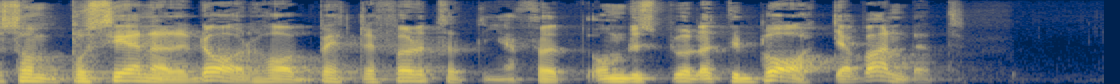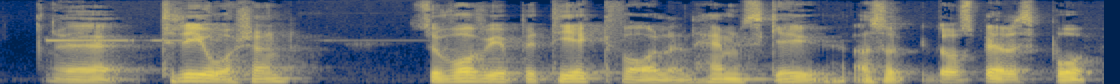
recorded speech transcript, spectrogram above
som på senare dagar har bättre förutsättningar. För att om du spolar tillbaka bandet eh, tre år sedan så var VPT-kvalen hemska ju. Alltså de spelades på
